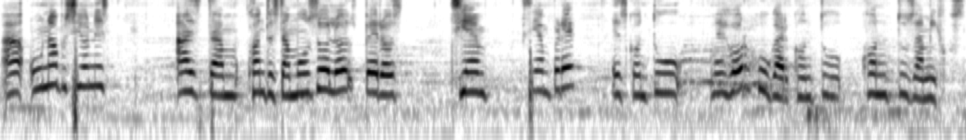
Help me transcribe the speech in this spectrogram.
Ah, una opción es hasta cuando estamos solos, pero siempre, siempre es con tu mejor jugar con, tu, con tus amigos.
